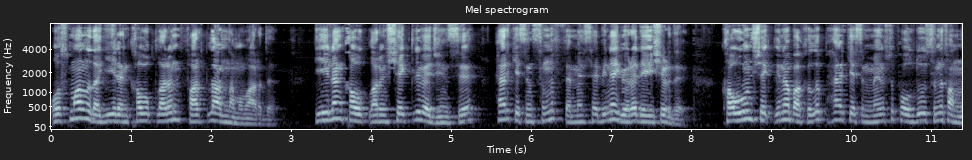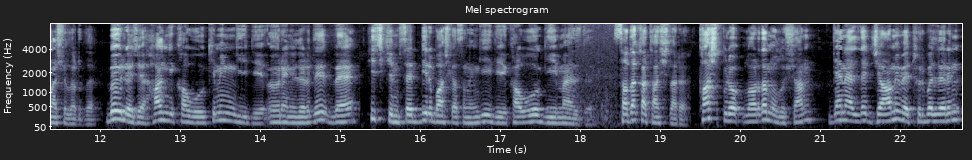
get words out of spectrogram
Osmanlı'da giyilen kavukların farklı anlamı vardı. Giyilen kavukların şekli ve cinsi herkesin sınıf ve mezhebine göre değişirdi. Kavuğun şekline bakılıp herkesin mensup olduğu sınıf anlaşılırdı. Böylece hangi kavuğu kimin giydiği öğrenilirdi ve hiç kimse bir başkasının giydiği kavuğu giymezdi. Sadaka taşları. Taş bloklardan oluşan, genelde cami ve türbelerin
